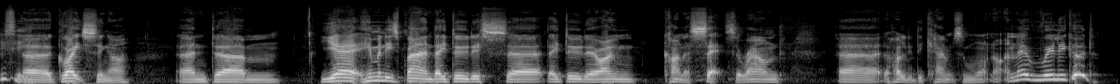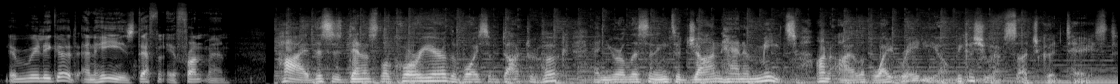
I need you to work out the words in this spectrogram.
Is he? Uh, great singer, and um, yeah, him and his band they do this. Uh, they do their own kind of sets around uh, the holiday camps and whatnot, and they're really good. They're really good, and he is definitely a front man. Hi, this is Dennis Locorriere, the voice of Dr. Hook, and you're listening to John Hannam Meets on Isle of Wight Radio because you have such good taste.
